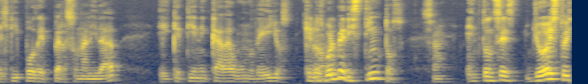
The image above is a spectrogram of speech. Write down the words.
el tipo de personalidad eh, que tiene cada uno de ellos, que los vuelve distintos. Entonces, yo estoy,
